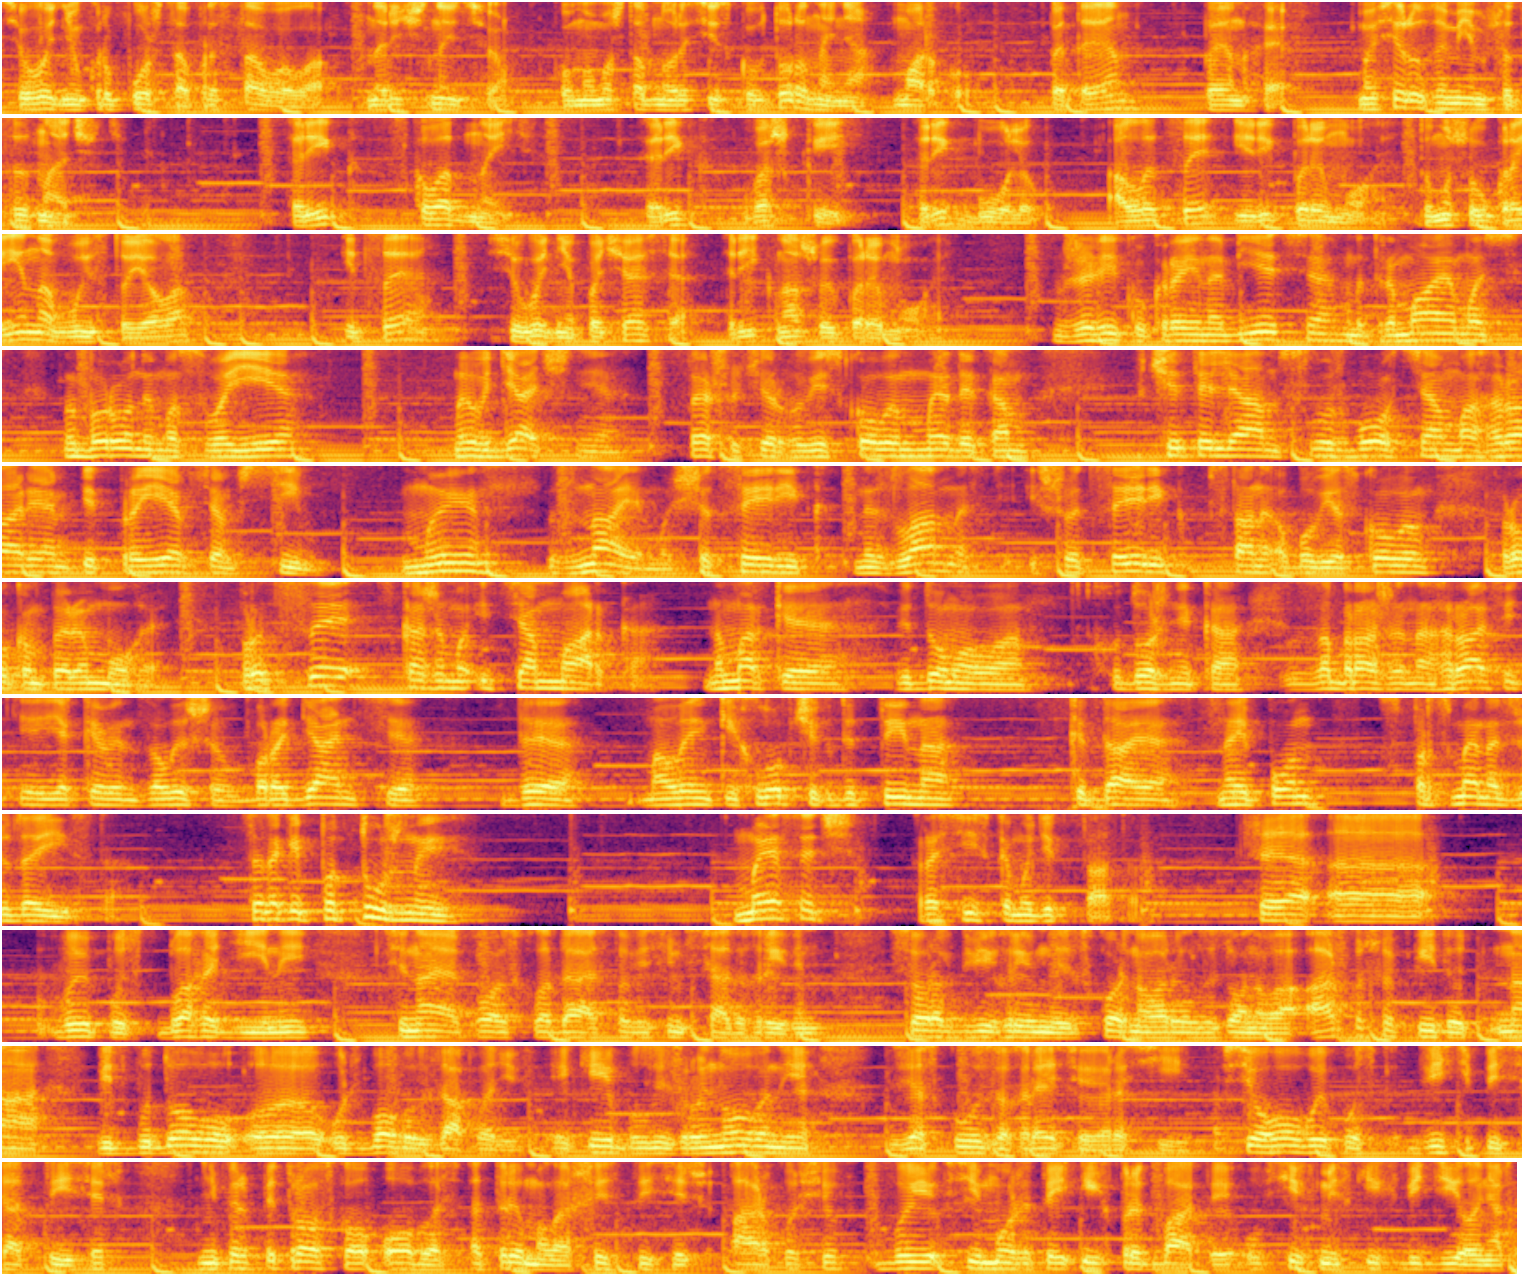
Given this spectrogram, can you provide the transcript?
Сьогодні Укрпошта представила на річницю повномасштабного російського вторгнення марку ПТН ПНХ. Ми всі розуміємо, що це значить. Рік складний, рік важкий, рік болю, але це і рік перемоги, тому що Україна вистояла, і це сьогодні почався рік нашої перемоги. Вже рік Україна б'ється, ми тримаємось, ми боронимо своє. Ми вдячні в першу чергу військовим медикам, вчителям, службовцям, аграріям, підприємцям, всім. Ми знаємо, що цей рік незламності і що цей рік стане обов'язковим роком перемоги. Про це скажемо і ця марка. На марки відомого художника зображено графіті, яке він залишив в Бородянці, де маленький хлопчик, дитина кидає на іпон спортсмена-дзюдоїста. Це такий потужний меседж російському диктатору. Це е, Випуск благодійний, ціна якого складає 180 гривень. 42 гривні з кожного релізонного аркуша підуть на відбудову е, учбових закладів, які були зруйновані в зв'язку з агресією Росії. Всього випуск 250 тисяч. Дніпропетровська область отримала 6 тисяч аркушів. Ви всі можете їх придбати у всіх міських відділеннях.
